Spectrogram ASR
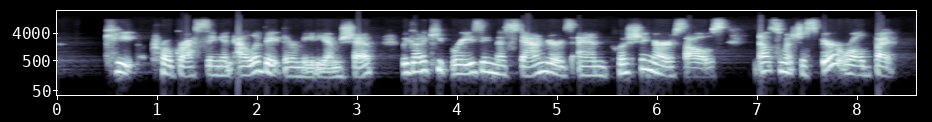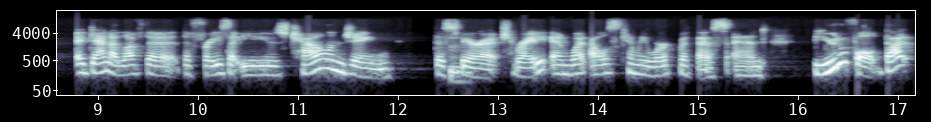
keep progressing and elevate their mediumship, we got to keep raising the standards and pushing ourselves, not so much the spirit world, but again, I love the the phrase that you use, challenging the mm spirit, right? And what else can we work with this? And beautiful. That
